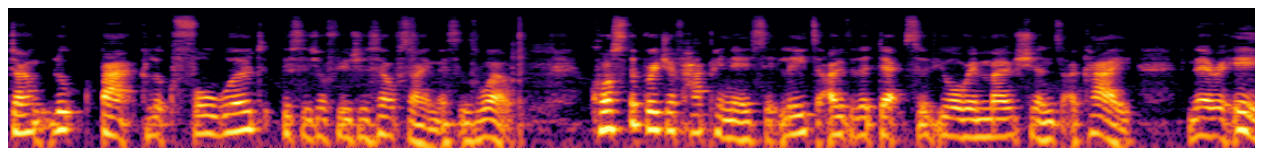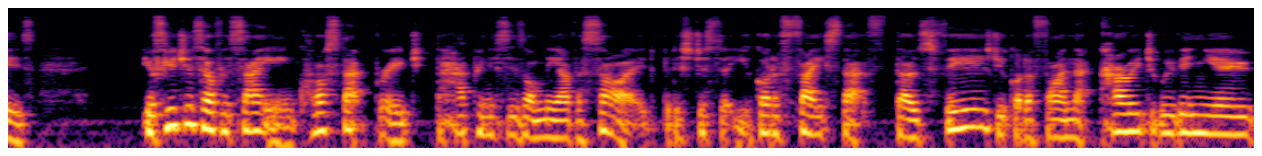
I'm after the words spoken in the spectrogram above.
don't look back, look forward. This is your future self saying this as well. Cross the bridge of happiness. It leads over the depths of your emotions. Okay, there it is. Your future self is saying, cross that bridge. The happiness is on the other side. But it's just that you've got to face that those fears. You've got to find that courage within you.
